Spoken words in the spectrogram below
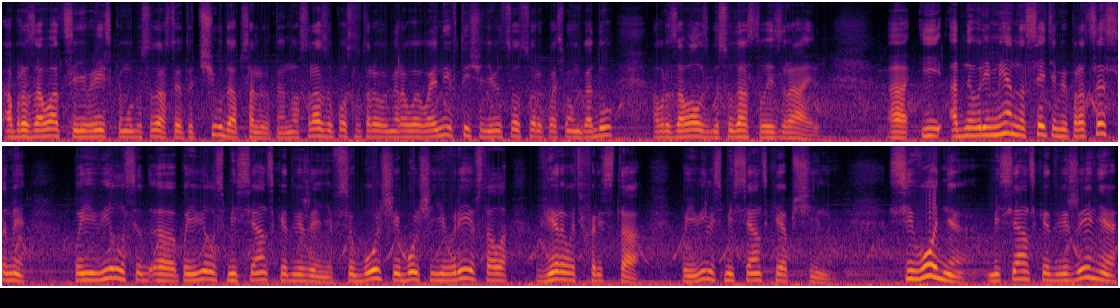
образоваться еврейскому государству. Это чудо абсолютное. Но сразу после Второй мировой войны в 1948 году образовалось государство Израиль. А, и одновременно с этими процессами появилось, э, появилось мессианское движение. Все больше и больше евреев стало веровать в Христа. Появились мессианские общины. Сегодня мессианское движение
